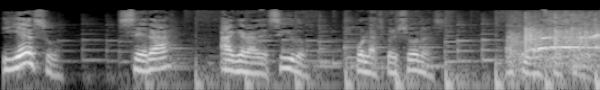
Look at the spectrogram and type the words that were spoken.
Y eso será agradecido por las personas a quienes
